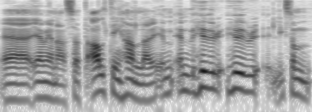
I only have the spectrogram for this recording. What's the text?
Eh, jag menar, så att allting handlar... Hur, hur, liksom,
